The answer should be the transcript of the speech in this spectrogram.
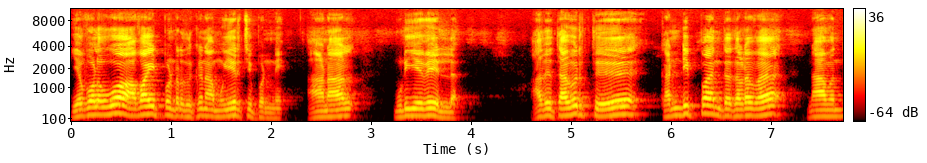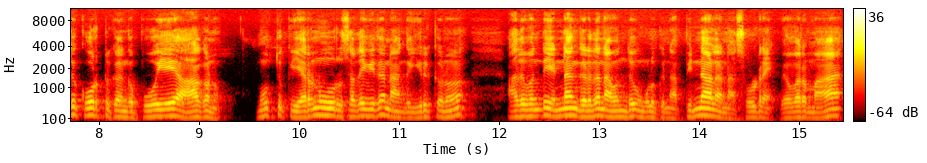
எவ்வளவோ அவாய்ட் பண்ணுறதுக்கு நான் முயற்சி பண்ணேன். ஆனால் முடியவே இல்லை. அது தவிர்த்து கண்டிப்பாக இந்த தடவை நான் வந்து கோர்ட்டுக்கு அங்கே போயே ஆகணும். நூற்றுக்கு இரநூறு சதவீதம் நாங்கள் இருக்கணும். அது வந்து என்னங்கிறத நான் வந்து உங்களுக்கு நான் பின்னால் நான் சொல்கிறேன் விவரமாக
